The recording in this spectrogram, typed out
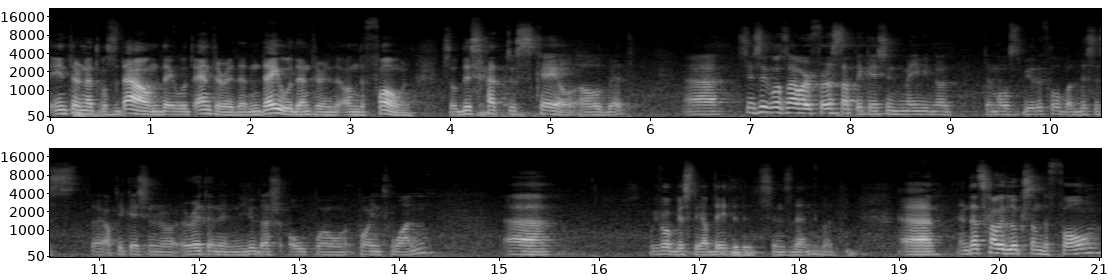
internet was down, they would enter it and they would enter it on the phone. So this had to scale a little bit. Uh, since it was our first application, maybe not the most beautiful, but this is the application written in Udash 0.1. Uh, we've obviously updated it since then, but uh, and that's how it looks on the phone.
